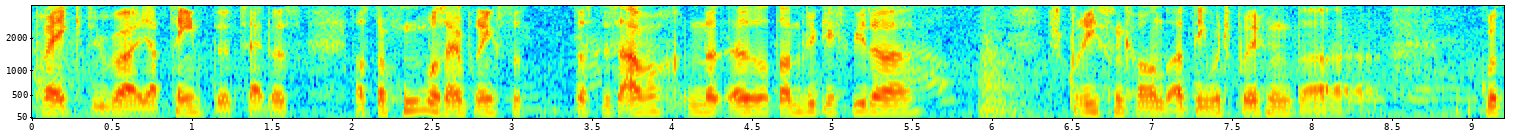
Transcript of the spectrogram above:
Projekt über Jahrzehnte Zeit, dass, dass du Humus einbringst, dass, dass das einfach also dann wirklich wieder sprießen kann und dementsprechend äh, gut,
